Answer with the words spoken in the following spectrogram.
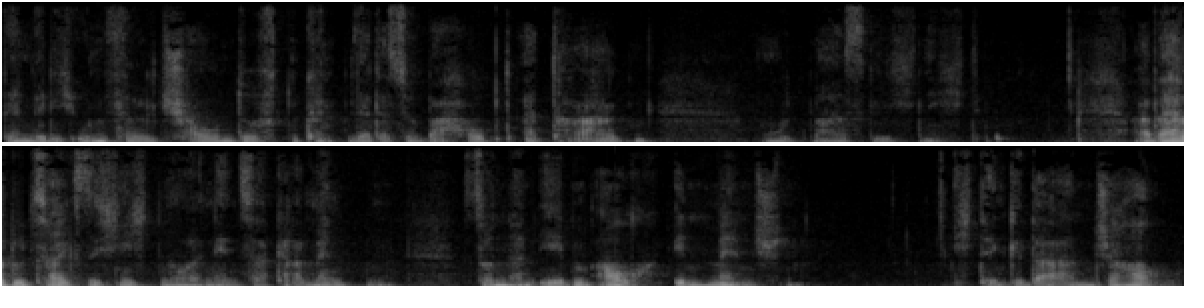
wenn wir dich unverhüllt schauen dürften? Könnten wir das überhaupt ertragen? Mutmaßlich nicht. Aber Herr, du zeigst dich nicht nur in den Sakramenten, sondern eben auch in Menschen. Ich denke da an Jao,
